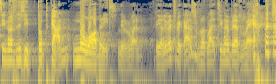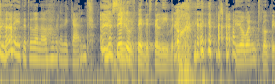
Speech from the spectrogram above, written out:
si no has llegit tot Kant, no ho obris. Dius, bueno, jo li vaig fer cas, però clar, si no he pres res. Si no he leído toda la obra de Kant. No sé. Deje usted este libro. I jo, bueno, escolti.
